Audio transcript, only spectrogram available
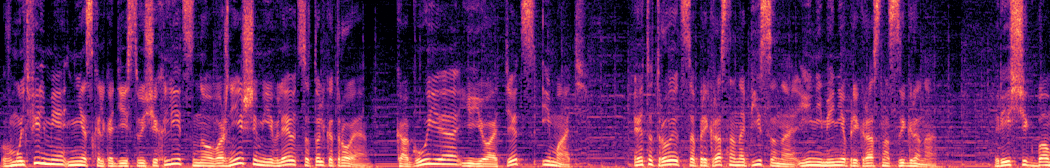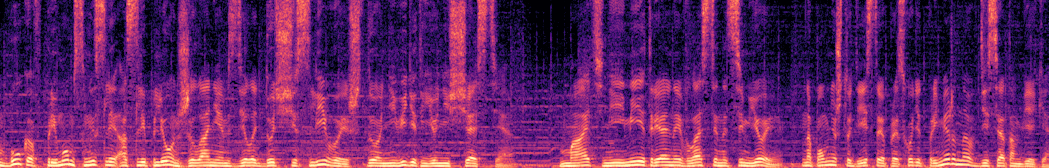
В мультфильме несколько действующих лиц, но важнейшими являются только трое. Кагуя, ее отец и мать. Эта троица прекрасно написана и не менее прекрасно сыграна. Резчик бамбука в прямом смысле ослеплен желанием сделать дочь счастливой, что не видит ее несчастья. Мать не имеет реальной власти над семьей. Напомню, что действие происходит примерно в X веке.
